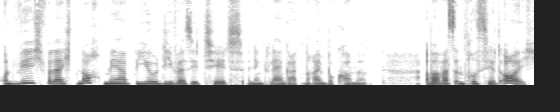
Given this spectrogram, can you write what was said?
und wie ich vielleicht noch mehr Biodiversität in den Kleingarten reinbekomme. Aber was interessiert euch?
